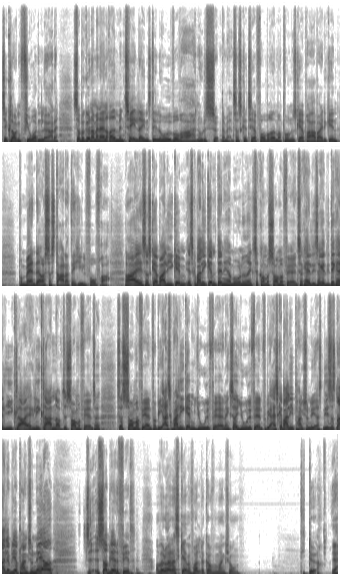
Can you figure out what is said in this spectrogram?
til klokken 14 lørdag. Så begynder man allerede mentalt at indstille hovedet på, ah, nu er det søndag, mand. Så skal jeg til at forberede mig på, nu skal jeg på arbejde igen på mandag, og så starter det hele forfra. Ej, så skal jeg bare lige igennem, jeg skal bare lige igennem den her måned, ikke? så kommer sommerferien. Så kan jeg, så kan jeg, det kan jeg lige klare. Jeg kan lige klare den op til sommerferien. Så, så er sommerferien forbi. Ej, jeg skal bare lige igennem juleferien. Ikke? Så er juleferien forbi. Ej, jeg skal bare lige pensioneres. Lige så snart jeg bliver pensioneret, så- så bliver det fedt. Og ved du, hvad der sker med folk, der går på pension? De dør. Ja,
